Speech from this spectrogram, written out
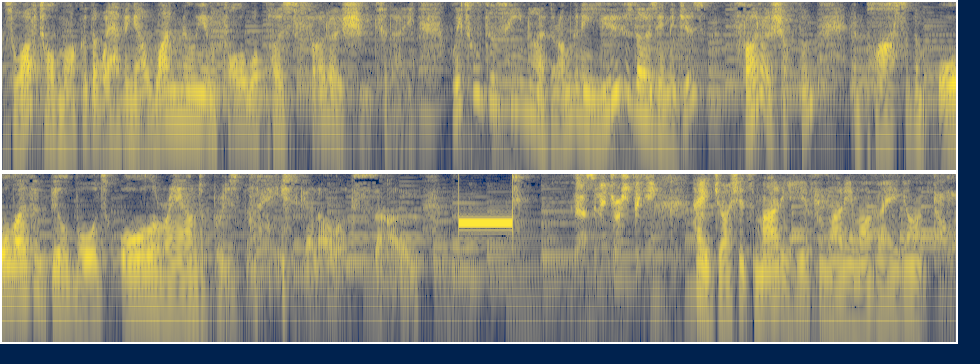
so I've told Michael that we're having our 1 million follower post photo shoot today. Little does he know that I'm gonna use those images, Photoshop them, and plaster them all over billboards all around Brisbane. He's gonna look so Good afternoon, Josh speaking. Hey Josh, it's Marty here from Marty and Michael. How you going? Oh.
